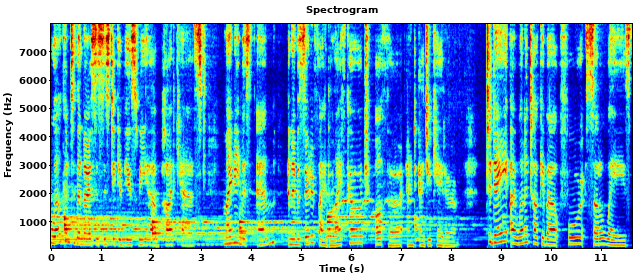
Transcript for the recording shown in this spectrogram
Welcome to the Narcissistic Abuse Rehab Podcast. My name is M, and I'm a certified life coach, author, and educator. Today, I want to talk about four subtle ways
